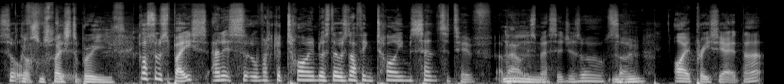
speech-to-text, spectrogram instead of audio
sort Got of some space to breathe. got some space, and it's sort of like a timeless. There was nothing time sensitive about Mm. his message as well, so Mm-hmm. I appreciated that.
